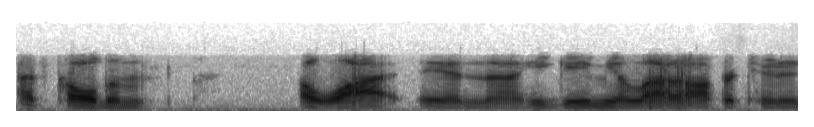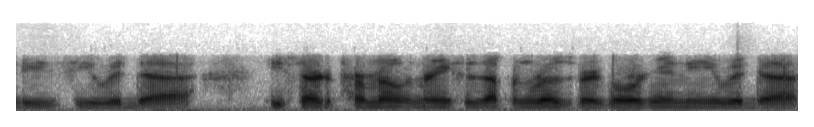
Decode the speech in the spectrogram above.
I've called him a lot, and uh, he gave me a lot of opportunities. He would uh, he started promoting races up in Roseburg, Oregon. He would uh,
